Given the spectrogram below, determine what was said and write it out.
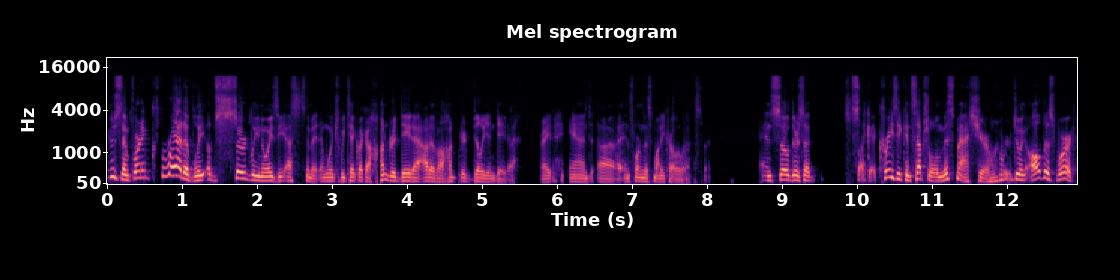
use them for an incredibly absurdly noisy estimate in which we take like a hundred data out of a hundred billion data, right, and uh, inform this Monte Carlo estimate. And so there's a it's like a crazy conceptual mismatch here. We're doing all this work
